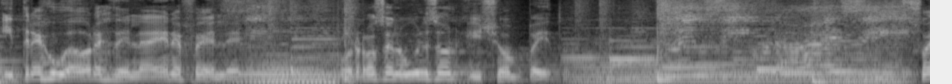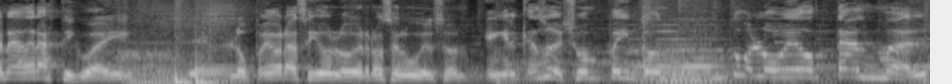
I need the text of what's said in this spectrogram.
y tres jugadores de la NFL por Russell Wilson y Sean Payton. Suena drástico ahí. Lo peor ha sido lo de Russell Wilson. En el caso de Sean Payton, no lo veo tan mal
